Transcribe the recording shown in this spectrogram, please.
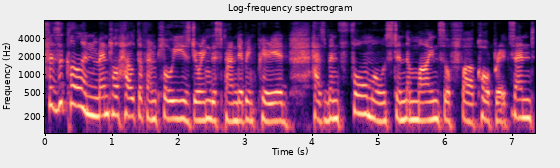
physical and mental health of employees during this pandemic period has been foremost in the minds of uh, corporates. And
